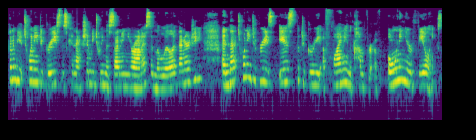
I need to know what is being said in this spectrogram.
going to be at 20 degrees this connection between the sun and Uranus and the Lilith energy and that 20 degrees is the degree of finding the comfort of owning your feelings.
